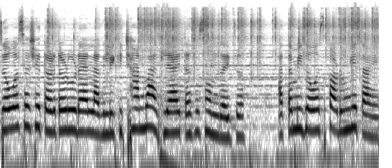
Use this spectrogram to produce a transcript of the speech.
जवस असे तडतड उडायला लागले की छान भाजले आहेत असं समजायचं. आता मी जवस काढून घेत आहे.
